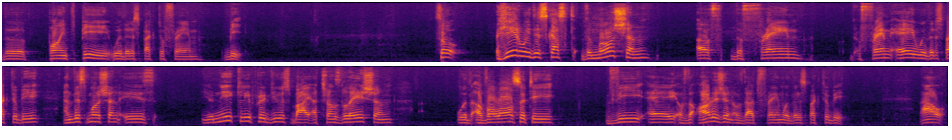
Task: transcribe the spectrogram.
the point P with respect to frame B. So here we discussed the motion of the frame, frame A with respect to B, and this motion is uniquely produced by a translation with a velocity VA of the origin of that frame with respect to B. Now,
